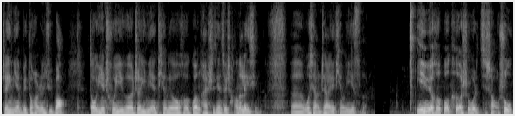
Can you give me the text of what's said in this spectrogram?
这一年被多少人举报？抖音出一个这一年停留和观看时间最长的类型，呃，我想这样也挺有意思的。音乐和播客是我少数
